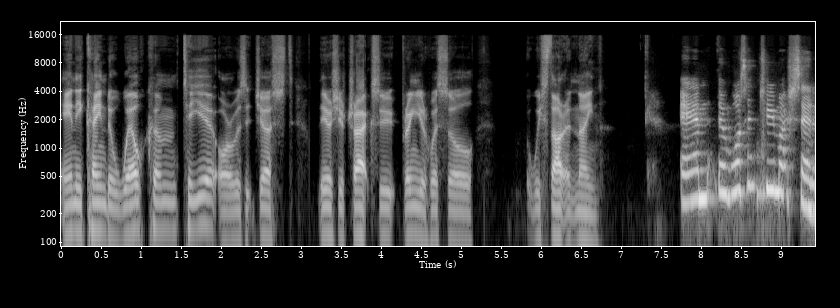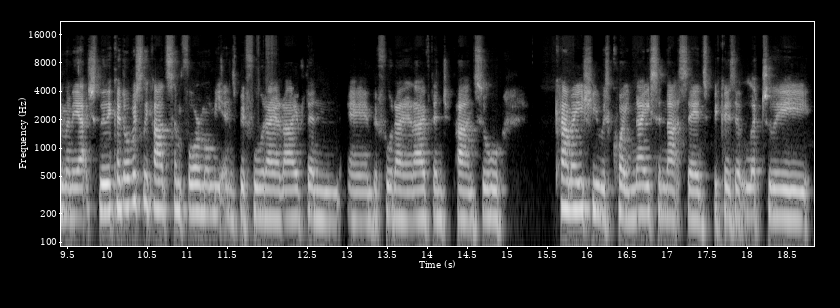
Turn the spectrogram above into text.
any kind of welcome to you, or was it just there's your tracksuit, bring your whistle, we start at nine? Um, there wasn't too much ceremony actually. Like I'd obviously had some formal meetings before I arrived in um, before I arrived in Japan. So Kamaishi was quite nice in that sense because it literally,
